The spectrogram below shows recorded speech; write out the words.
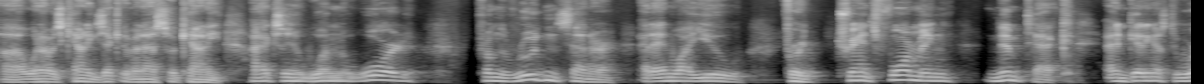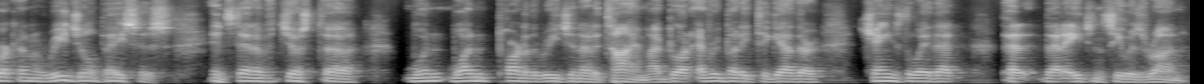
uh, when I was county executive in Nassau County. I actually won an award from the Rudin Center at NYU for transforming NYMTC and getting us to work on a regional basis instead of just uh, one one part of the region at a time. I brought everybody together, changed the way that that that agency was run.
